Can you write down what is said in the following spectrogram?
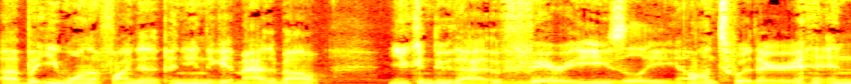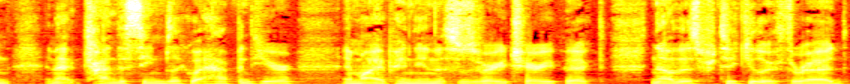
uh, but you want to find an opinion to get mad about, you can do that very easily on Twitter. And, and that kind of seems like what happened here. In my opinion, this was very cherry picked. Now, this particular thread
